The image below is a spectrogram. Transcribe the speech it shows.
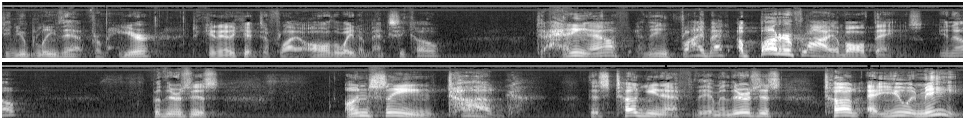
Can you believe that? From here to Connecticut to fly all the way to Mexico? To hang out and then fly back? A butterfly of all things, you know? But there's this unseen tug that's tugging at them, and there's this tug at you and me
